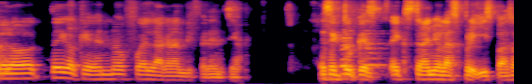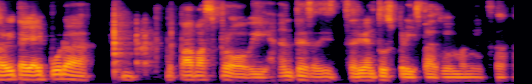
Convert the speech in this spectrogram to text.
Pero te digo que no fue la gran diferencia. Excepto que extraño las prispas. Ahorita ya hay pura papas probi. Antes así servían tus prispas bien bonito.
